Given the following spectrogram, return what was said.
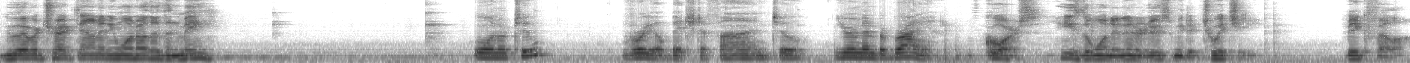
You ever track down anyone other than me? One or two? Real bitch to find, too. You remember Brian? Of course. He's the one that introduced me to Twitchy. Big fella.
